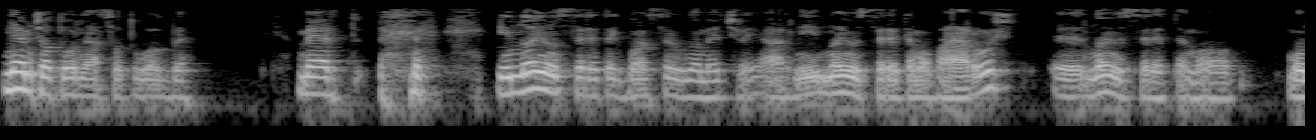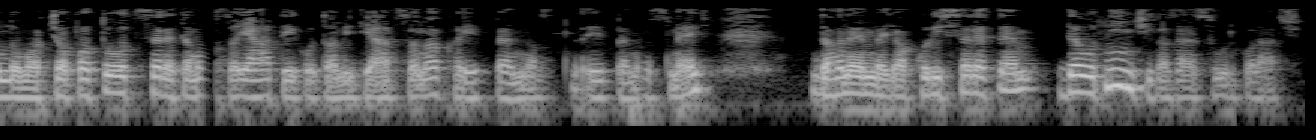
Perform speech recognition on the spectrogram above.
Nem csatornázhatóak be. Mert én nagyon szeretek Barcelona meccsre járni, nagyon szeretem a várost, nagyon szeretem a, mondom a csapatot, szeretem azt a játékot, amit játszanak, ha éppen az, éppen az megy, de ha nem megy, akkor is szeretem, de ott nincs igazán szurkolás.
